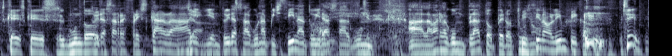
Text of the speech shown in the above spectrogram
Es que es, que es el mundo. Tú irás a refrescar a Ya. alguien, tú irás a alguna piscina, tú irás a algún a lavar algún plato, pero tú Piscina no. olímpica. Sí, sí, Por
